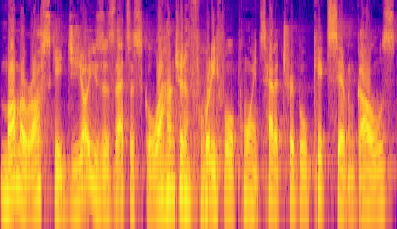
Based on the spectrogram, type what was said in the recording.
Momorovsky, Jesus, that's a score. 144 points. Had a triple, kicked seven goals.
